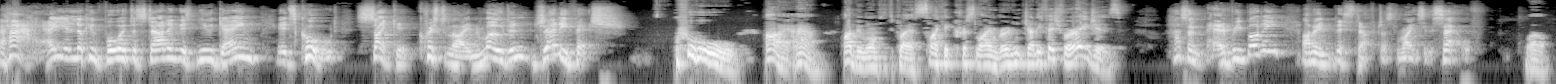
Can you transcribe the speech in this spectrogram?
Aha! Are you looking forward to starting this new game? It's called Psychic Crystalline Rodent Jellyfish. Ooh, I am. I've been wanting to play a psychic crystalline rodent jellyfish for ages. Hasn't everybody? I mean, this stuff just writes itself. Well,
